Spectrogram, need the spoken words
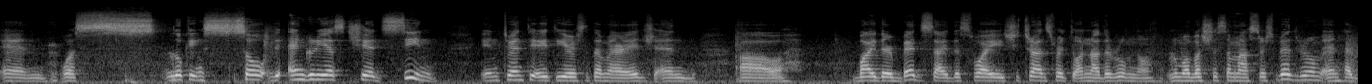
and was looking so the angriest she had seen in 28 years of the marriage, and uh, by their bedside. That's why she transferred to another room. No, lumabas siya sa master's bedroom and had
